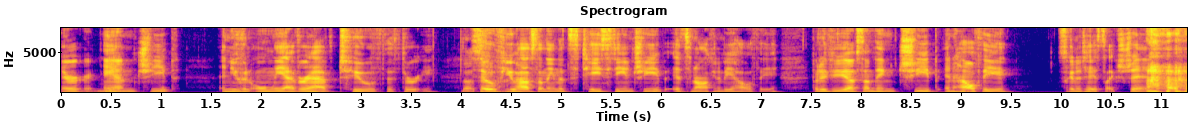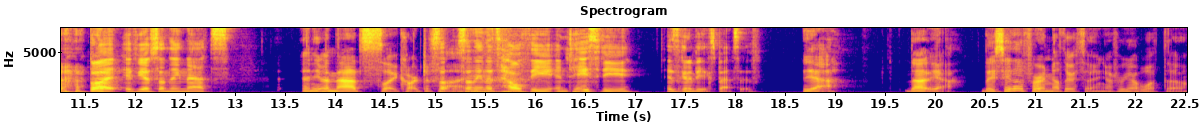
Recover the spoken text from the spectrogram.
Er, or and cheap. And you can only ever have two of the three. That's so if you have something that's tasty and cheap, it's not going to be healthy. But if you have something cheap and healthy, it's going to taste like shit. but if you have something that's And even that's like hard to so- find. something that's healthy and tasty is going to be expensive. Yeah. That yeah. They say that for another thing. I forget what though.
